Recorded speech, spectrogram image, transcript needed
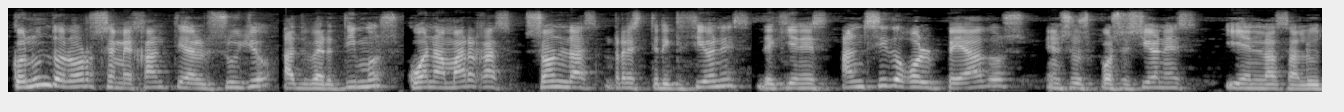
Con un dolor semejante al suyo, advertimos cuán amargas son las restricciones de quienes han sido golpeados en sus posesiones y en la salud.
